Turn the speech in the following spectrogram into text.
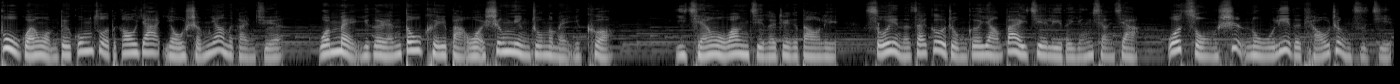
不管我们对工作的高压有什么样的感觉，我们每一个人都可以把握生命中的每一刻。以前我忘记了这个道理，所以呢，在各种各样外界力的影响下，我总是努力的调整自己。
